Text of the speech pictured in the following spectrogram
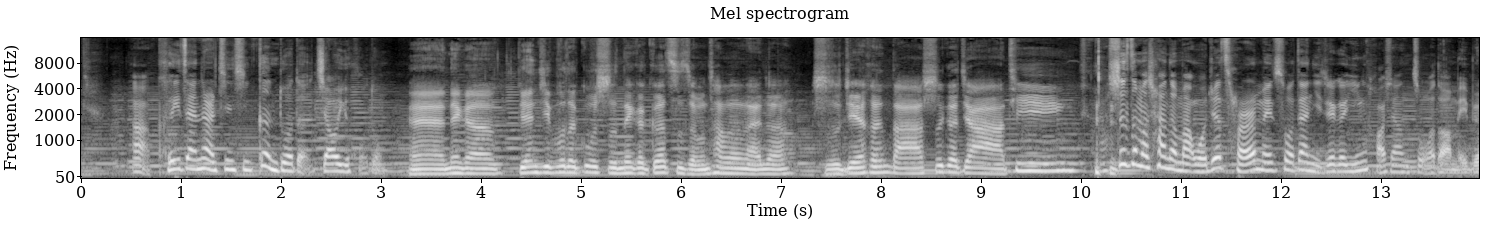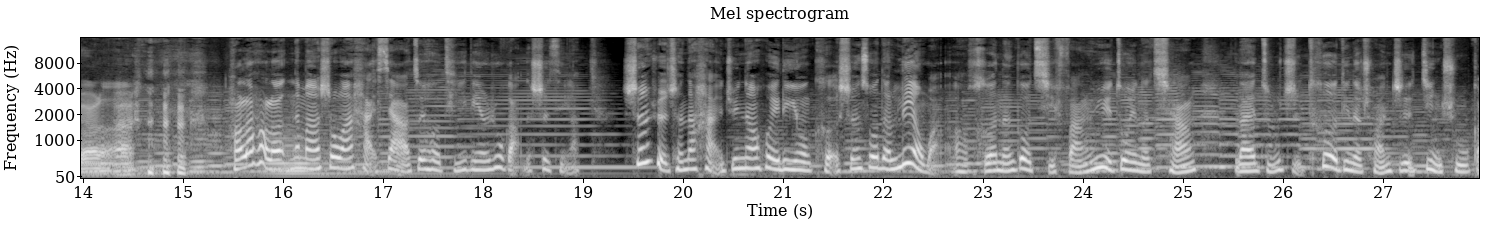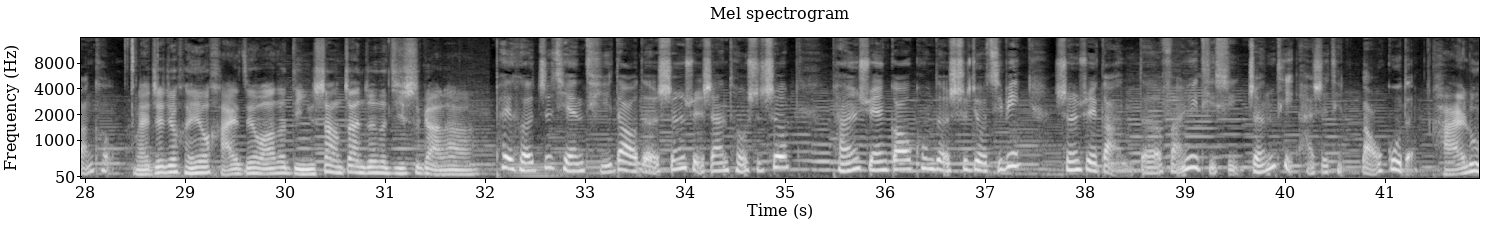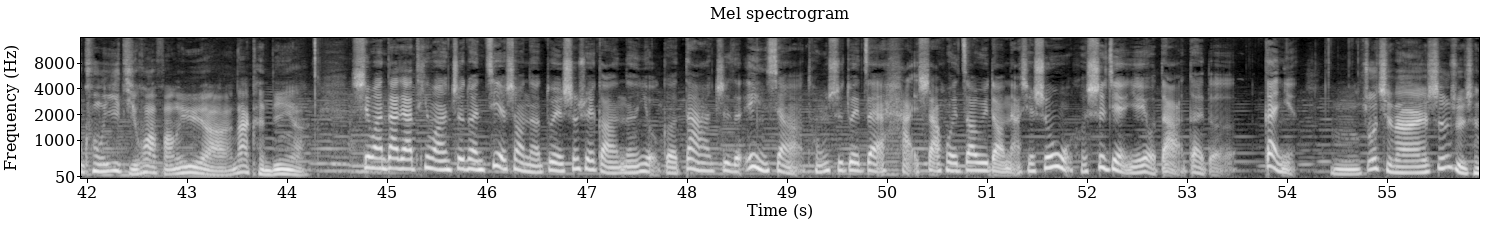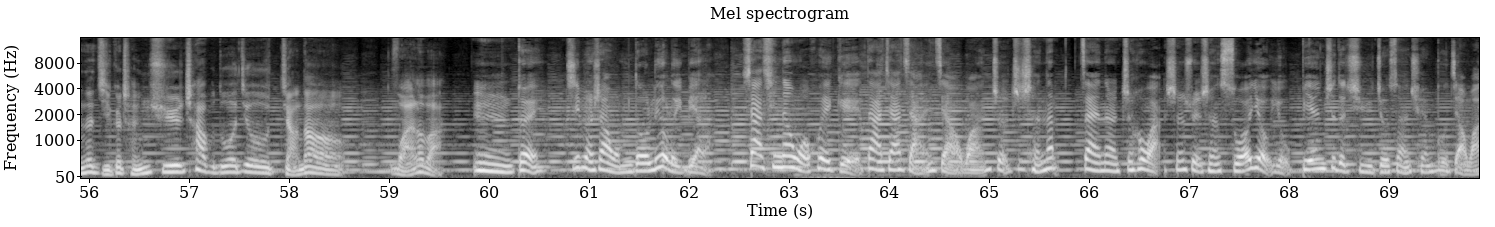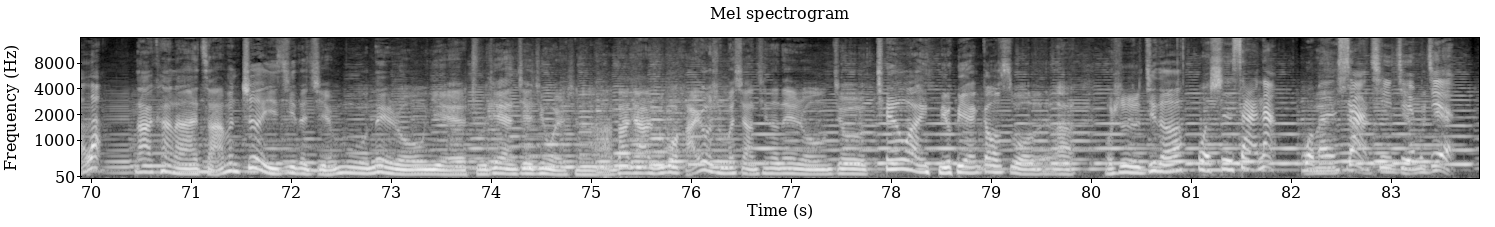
啊，可以在那儿进行更多的交易活动。哎，那个编辑部的故事，那个歌词怎么唱的来着？世界很大，是个家庭，是这么唱的吗？我觉得词儿没错，但你这个音好像左到没边了啊。好了好了，那么说完海下，最后提一点入港的事情啊。深水城的海军呢，会利用可伸缩的链网啊和能够起防御作用的墙，来阻止特定的船只进出港口。哎，这就很有海贼王的顶上战争的即视感了。配合之前提到的深水山投石车，盘旋高空的施救骑兵，深水港的防御体系整体还是挺牢固的。海陆空一体化防御啊，那肯定呀。希望大家听完这段介绍呢，对深水港能有个大致的印象啊，同时对在海上会遭遇到哪些生物和事件也有大概的概念。嗯，说起来，深水城的几个城区差不多就讲到完了吧？嗯，对，基本上我们都溜了一遍了。下期呢，我会给大家讲一讲王者之城呢，在那之后啊，深水城所有有编制的区域就算全部讲完了。那看来咱们这一季的节目内容也逐渐接近尾声了。大家如果还有什么想听的内容，就千万 留言告诉我们啊！我是基德，我是塞尔纳，我们下期节目见。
